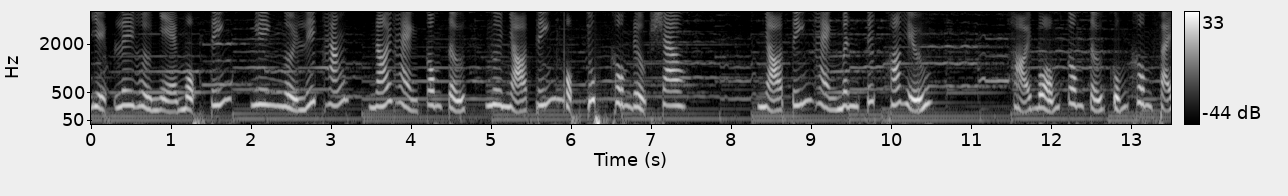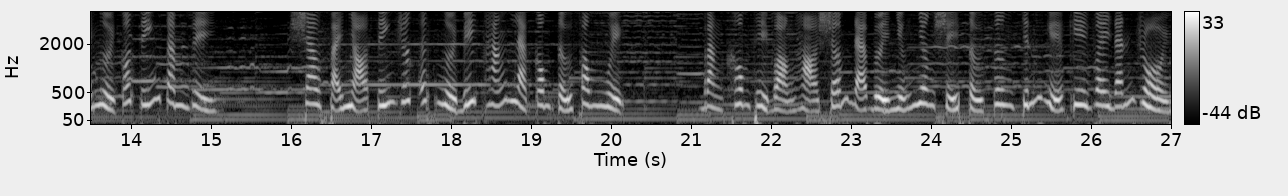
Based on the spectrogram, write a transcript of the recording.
Diệp Ly hừ nhẹ một tiếng, nghiêng người liếc hắn, nói hàng công tử, ngươi nhỏ tiếng một chút không được sao? Nhỏ tiếng hàng minh tức khó hiểu. Hỏi bổn công tử cũng không phải người có tiếng tâm gì. Sao phải nhỏ tiếng rất ít người biết hắn là công tử phong nguyệt? Bằng không thì bọn họ sớm đã bị những nhân sĩ tự xưng chính nghĩa kia vây đánh rồi.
